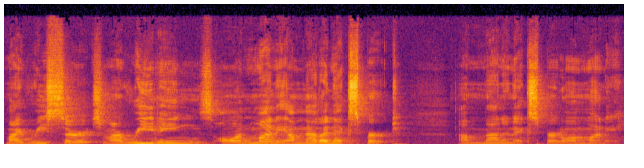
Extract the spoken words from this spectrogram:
my research, my readings on money. I'm not an expert. I'm not an expert on money.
